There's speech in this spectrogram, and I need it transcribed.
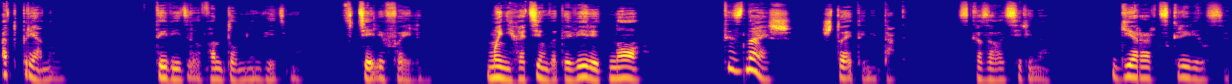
отпрянул. Ты видела фантомную ведьму в теле Фейлин. Мы не хотим в это верить, но... Ты знаешь, что это не так сказала Сирина. Герард скривился.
